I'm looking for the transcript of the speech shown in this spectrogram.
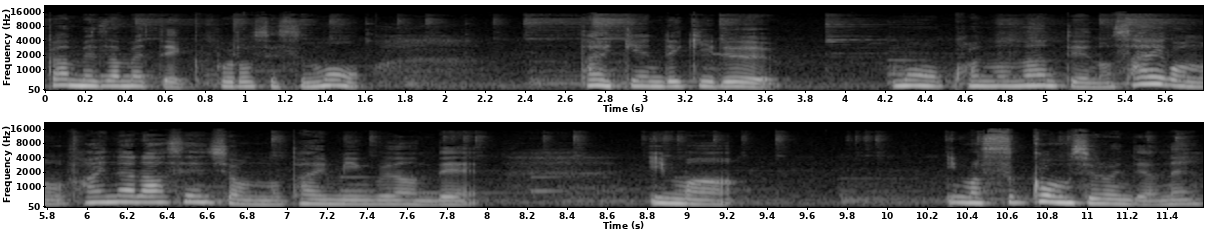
が目覚めていくプロセスも体験できるもうこの何て言うの最後のファイナルアセンションのタイミングなんで今今すっごい面白いんだよね。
